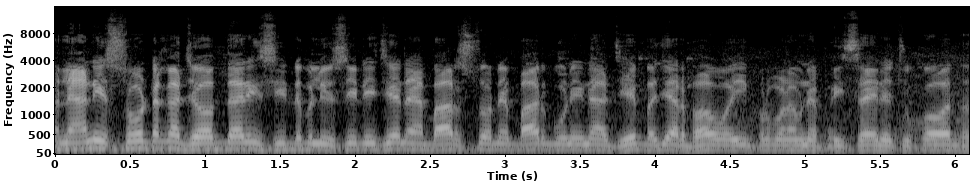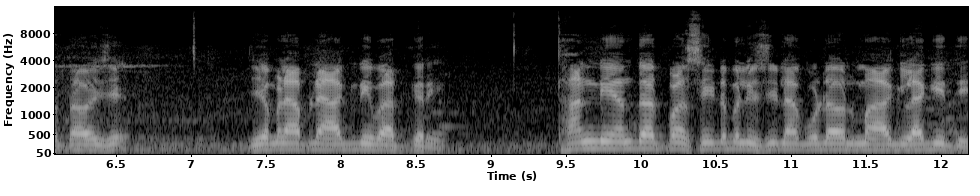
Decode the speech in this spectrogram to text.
અને આની સો ટકા જવાબદારી સીડબ્લ્યુસીની છે અને બારસો ને બાર ગુણીના જે બજાર ભાવ હોય એ પ્રમાણે અમને પૈસા એને ચૂકવવા થતા હોય છે. જે હમણાં આપણે આગની વાત કરી. થાનની અંદર પણ સીડબ્લ્યુસીના ગોડાઉનમાં આગ લાગી હતી.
